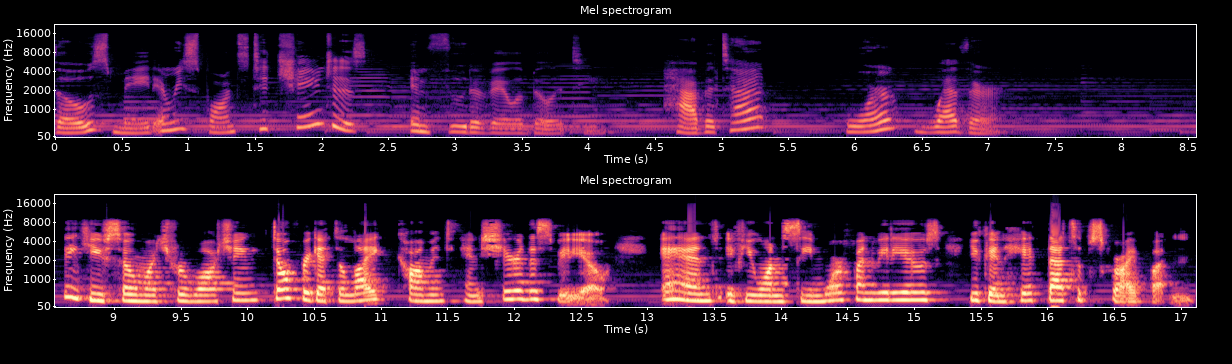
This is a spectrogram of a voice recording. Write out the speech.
those made in response to changes in food availability, habitat, or weather. Thank you so much for watching. Don't forget to like, comment, and share this video. And if you want to see more fun videos, you can hit that subscribe button.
